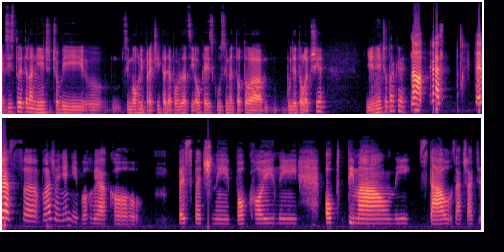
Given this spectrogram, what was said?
existuje teda niečo, čo by uh, si mohli prečítať a povedať si, OK, skúsime toto a bude to lepšie? Je niečo také? No, teraz Teraz e, Blažej není Boh vie ako bezpečný, pokojný, optimálny stav, začať e,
